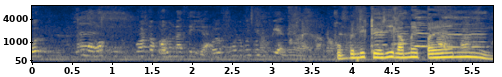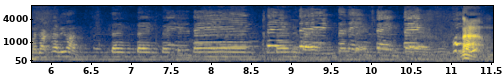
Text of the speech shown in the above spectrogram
ปึ๊บเขาบอกว่าว่าเจ้าของนาซีอะปึ๊บปึ๊บเปลี่ยนเป็นยังไงวะผมเป็นลิเกที่รำไม่เป็นมันจะแค่นี้ก่อนเต้งเต้งเต้งเต้งเต้งเต้งเต้งเต้งเต้ง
